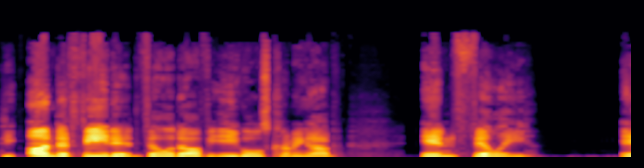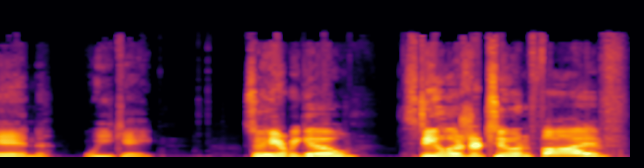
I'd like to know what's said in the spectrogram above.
the undefeated Philadelphia Eagles coming up in Philly in week eight. So here we go. Steelers are two and five.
